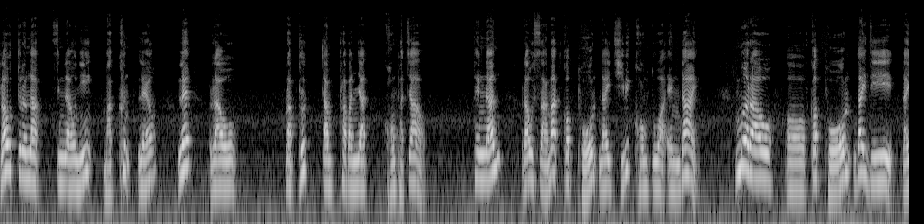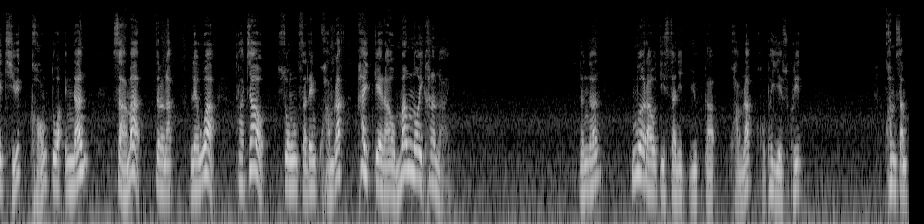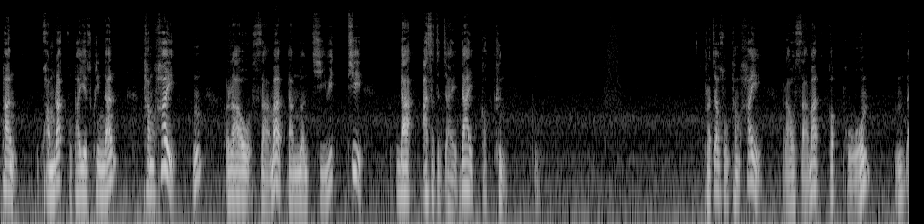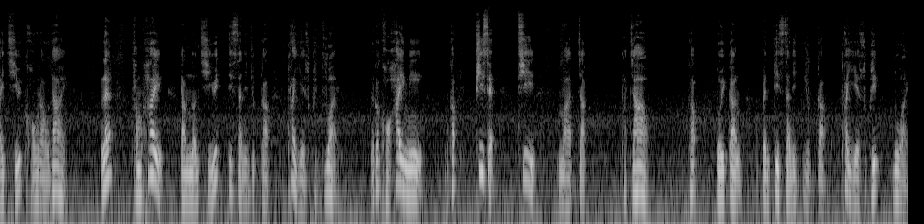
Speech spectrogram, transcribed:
เราตระหนักสิ่งเหล่านี้มากขึ้นแล้ว และเราประพฤติตามพระบัญญัติของพระเจ้าทั้งนั้นเราสามารถกอบผลในชีวิตของตัวเองได้ เมื่อเราเออกอบผลได้ดีในชีวิตของตัวเองนั้น สามารถตระหนัก แล้วว่าพระเจ้าทรงแสดงความรักให้แก่เรามากน้อยขนาดไหน ดังนั้นเมื่อเราติดสนิทอยู่กับความรักของพระเยซูคริสต์ความสัมพันธ์ความรักของพระเยซูคริสต์นั้นทำให้เราสามารถดำเนินชีวิตที่ดาอัศจรรย์ใจได้กิดขึ้น พระเจ้าทรงทำให้ เราสามารถกอบผมในชีวิตของเราได้ และทำให้ดำเนินชีวิตที่สันิทอยู่กับพระเยซูคริสต์ด้วย แล้วก็ขอให้มีนะครับพิเศษที่มาจากพระเจ้าครับโดยการเป็นติดสนิทอยู่กับพระเยซูคริสต์ด้วย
